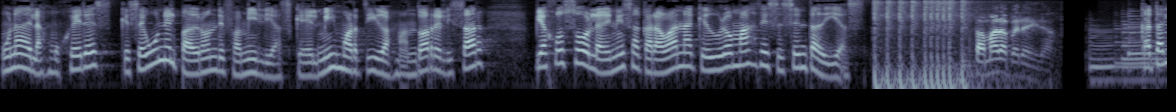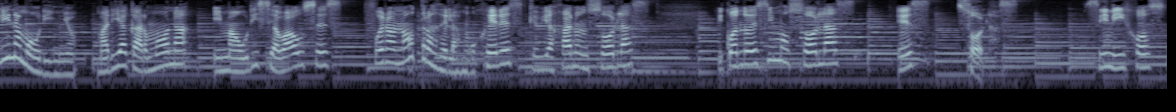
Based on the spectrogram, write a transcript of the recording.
una de las mujeres que, según el padrón de familias que el mismo Artigas mandó a realizar, viajó sola en esa caravana que duró más de 60 días. Tamara Pereira. Catalina Mourinho, María Carmona y Mauricia Bauces fueron otras de las mujeres que viajaron solas y cuando decimos solas es solas, sin hijos,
